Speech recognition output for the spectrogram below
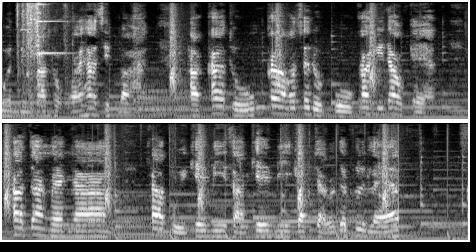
161,650 บาท หักค่าถุง ค่าวัสดุปลูก ค่าขี้เถ้าแก่ค่าจ้างแรงงาน ค่าปุ๋ยเคมี สารเคมีกำจัดวัชพืชแล้วไซ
